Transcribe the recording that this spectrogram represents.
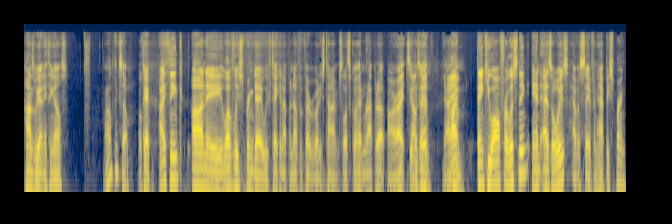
Hans, we got anything else? I don't think so. Okay. I think on a lovely spring day, we've taken up enough of everybody's time. So let's go ahead and wrap it up. All right. Good Sounds good. Yeah, I All right. am. Thank you all for listening. And as always, have a safe and happy spring.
